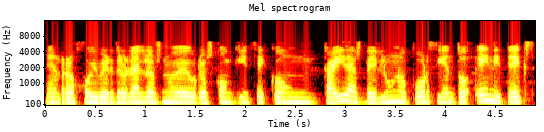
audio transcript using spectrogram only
en rojo Iberdrola en los 9 euros con 15 con caídas del 1%, Enitex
